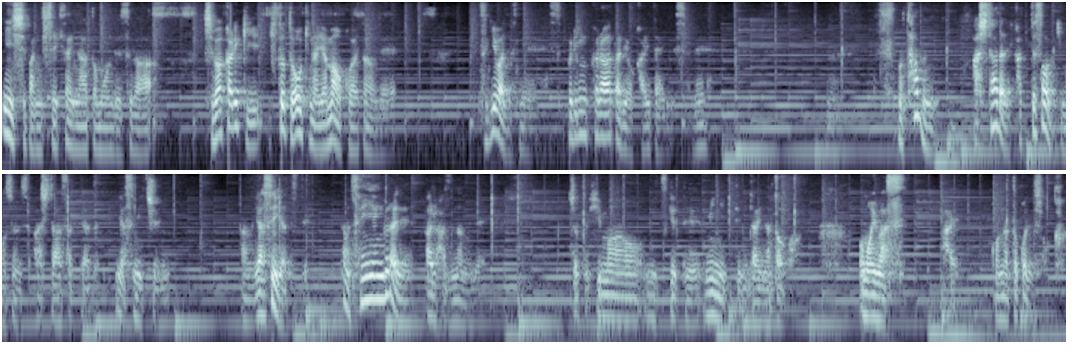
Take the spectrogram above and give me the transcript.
いい芝にしていきたいなと思うんですが、芝刈り機一つ大きな山を越えたので、次はですね、スプリンクラーあたりを買いたいんですよね。うん、もう多分、明日あたり買ってそうな気もするんですよ。明日、明後日あたり、休み中に。あの、安いやつって、多分1000円ぐらいであるはずなので、ちょっと暇を見つけて見に行ってみたいなと思います。はい。こんなとこでしょうか。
